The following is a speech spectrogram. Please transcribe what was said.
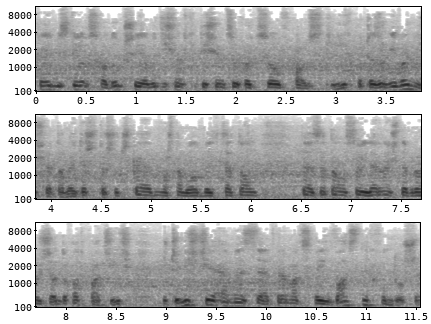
kraje Bliskiego Wschodu przyjęły dziesiątki tysięcy uchodźców polskich podczas II wojny światowej. Też troszeczkę można byłoby za tą, za- tą solidarność i dobroć od, odpłacić. Rzeczywiście MSZ w ramach swoich własnych funduszy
